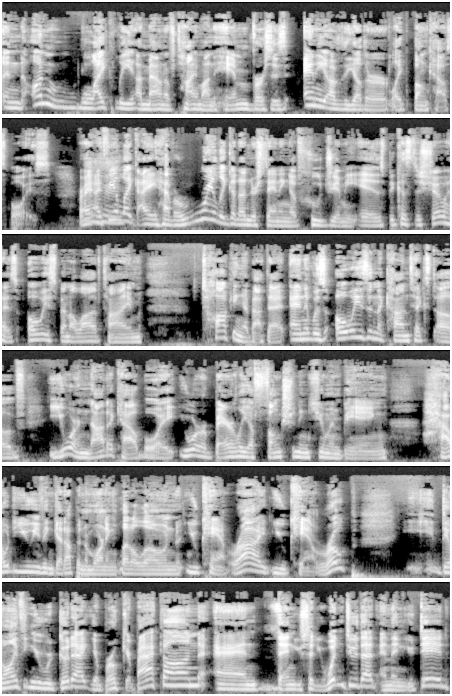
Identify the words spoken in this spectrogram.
an unlikely amount of time on him versus any of the other like bunkhouse boys right mm-hmm. i feel mm-hmm. like i have a really good understanding of who jimmy is because the show has always spent a lot of time talking about that. And it was always in the context of you are not a cowboy. You are barely a functioning human being. How do you even get up in the morning, let alone you can't ride, you can't rope? The only thing you were good at, you broke your back on, and then you said you wouldn't do that, and then you did.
